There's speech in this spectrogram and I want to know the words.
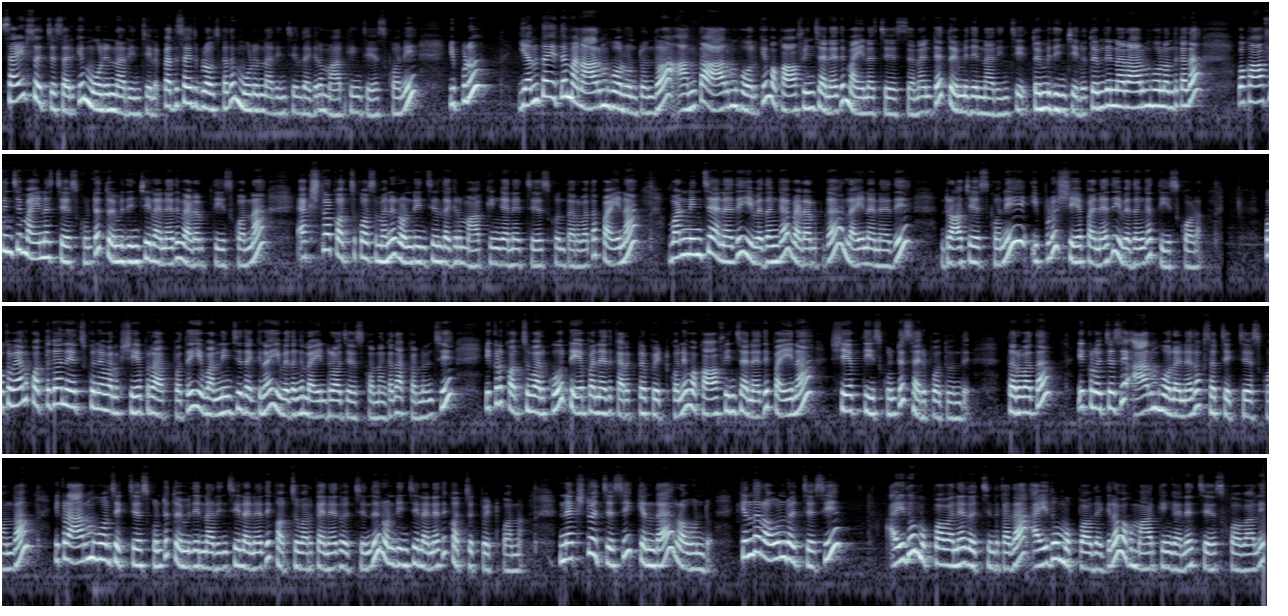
సైడ్స్ వచ్చేసరికి మూడున్నర ఇంచీలు. పెద్ద సైజు బ్లౌజ్ కదా మూడున్నర ఇంచీల దగ్గర మార్కింగ్ చేసుకొని ఇప్పుడు ఎంత అయితే మన ఆర్మ్ హోల్ ఉంటుందో అంత ఆర్మ్ హోల్కి ఒక హాఫ్ ఇంచ్ అనేది మైనస్ చేస్తాను అంటే తొమ్మిదిన్నర ఇంచి తొమ్మిది ఇంచీలు. తొమ్మిదిన్నర ఆర్మ్ హోల్ ఉంది కదా ఒక హాఫ్ ఇంచ్ మైనస్ చేసుకుంటే తొమ్మిది ఇంచీలు అనేది వెడల్పు తీసుకున్న ఎక్స్ట్రా ఖర్చు కోసమని రెండు ఇంచీల దగ్గర మార్కింగ్ అనేది చేసుకున్న తర్వాత పైన వన్ ఇంచ్ అనేది ఈ విధంగా వెడల్పుగా లైన్ అనేది డ్రా చేసుకొని ఇప్పుడు షేప్ అనేది ఈ విధంగా తీసుకోవడం. ఒకవేళ కొత్తగా నేర్చుకునే వాళ్ళకి షేప్ రాకపోతే ఈ వన్ ఇంచ్ దగ్గర ఈ విధంగా లైన్ డ్రా చేసుకున్నాం కదా అక్కడ నుంచి. ఇక్కడ ఖర్చు వరకు టేప్ అనేది కరెక్ట్గా పెట్టుకొని ఒక హాఫ్ ఇంచ్ అనేది పైన షేప్ తీసుకుంటే సరిపోతుంది. తర్వాత ఇక్కడ వచ్చేసి ఆర్మ్ హోల్ అనేది ఒకసారి చెక్ చేసుకుందాం. ఇక్కడ ఆర్మ్ హోల్ చెక్ చేసుకుంటే తొమ్మిదిన్నర ఇంచీలు అనేది ఖర్చు వరకు అనేది వచ్చింది. రెండు ఇంచీలు అనేది ఖర్చుకు పెట్టుకున్నాం. నెక్స్ట్ వచ్చేసి కింద రౌండ్. కింద రౌండ్ వచ్చేసి ఐదు ముప్పావు అనేది వచ్చింది కదా ఐదు ముప్పావు దగ్గర ఒక మార్కింగ్ అనేది చేసుకోవాలి.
